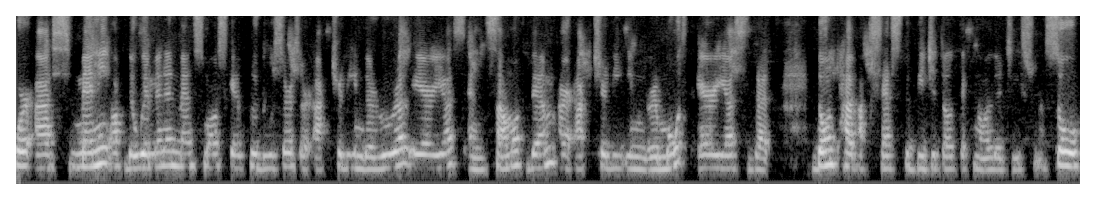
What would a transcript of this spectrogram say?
whereas many of the women and men small scale producers are actually in the rural areas and some of them are actually in remote areas that don't have access to digital technologies. So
